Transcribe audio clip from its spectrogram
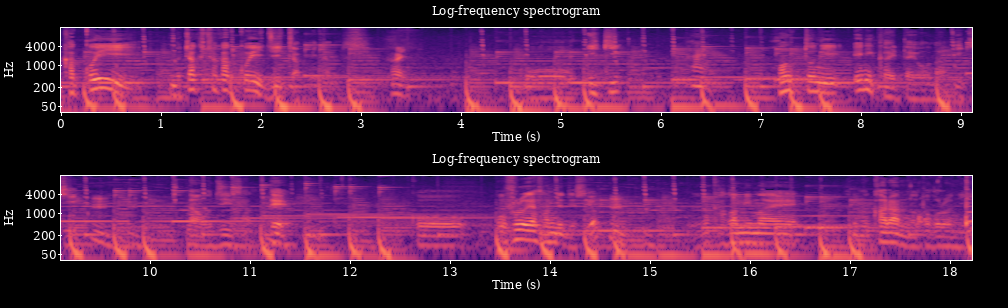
かっこいいむちゃくちゃかっこいいじいちゃん見たんですよはい。こう粋。はい。本当に絵に描いたような粋。うんなおじいさんでこうお風呂屋さんでですよ。うん。鏡前その花壇のところにいる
